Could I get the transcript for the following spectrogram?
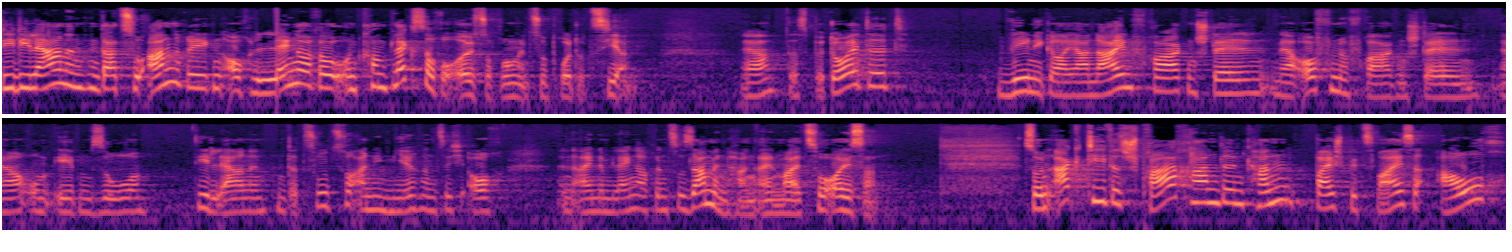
die die Lernenden dazu anregen, auch längere und komplexere Äußerungen zu produzieren. Ja, das bedeutet, weniger Ja-Nein-Fragen stellen, mehr offene Fragen stellen, ja, um eben so die Lernenden dazu zu animieren, sich auch in einem längeren Zusammenhang einmal zu äußern. So ein aktives Sprachhandeln kann beispielsweise auch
